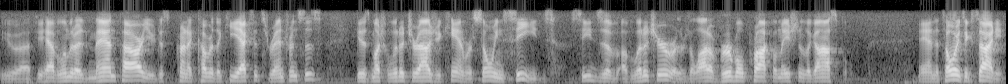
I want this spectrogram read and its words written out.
You, uh, if you have limited manpower, you just kind of cover the key exits or entrances, get as much literature out as you can. We're sowing seeds, seeds of, of literature where there's a lot of verbal proclamation of the gospel. And it's always exciting.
